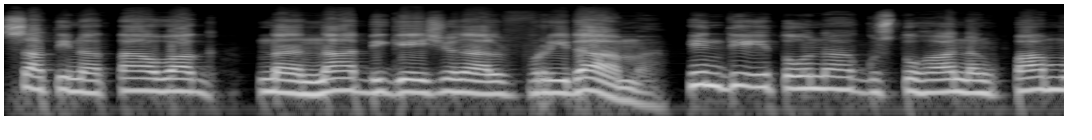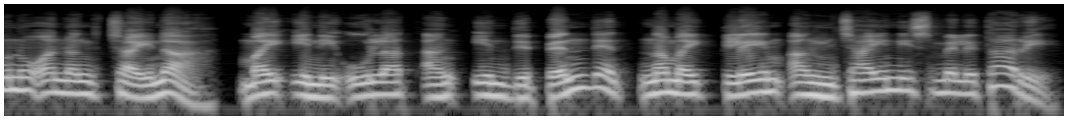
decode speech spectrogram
sa tinatawag na navigational freedom. Hindi ito nagustuhan ng pamunuan ng China. May iniulat ang independent na may claim ang Chinese military.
